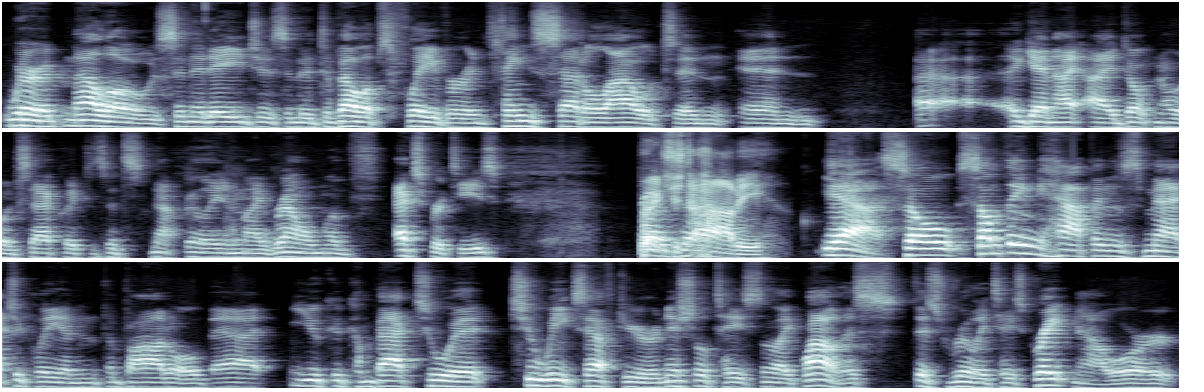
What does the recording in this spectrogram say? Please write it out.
where it mellows and it ages and it develops flavor and things settle out and and uh, again I, I don't know exactly because it's not really in my realm of expertise. Right but, just a uh, hobby yeah, so something happens magically in the bottle that you could come back to it two weeks after your initial taste and like, wow, this this really tastes great now. Or,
